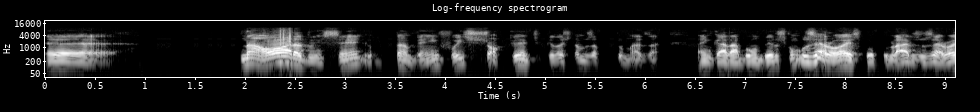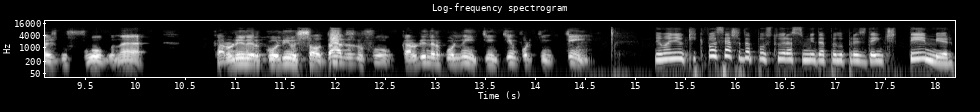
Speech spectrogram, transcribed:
é, na hora do incêndio também foi chocante, porque nós estamos acostumados a, a, encarar bombeiros como os heróis populares, os heróis do fogo, né? Carolina Ercolim, os soldados do fogo. Carolina Ercolim, tintim por tintim. Neumann, o que você acha da postura assumida pelo presidente Temer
